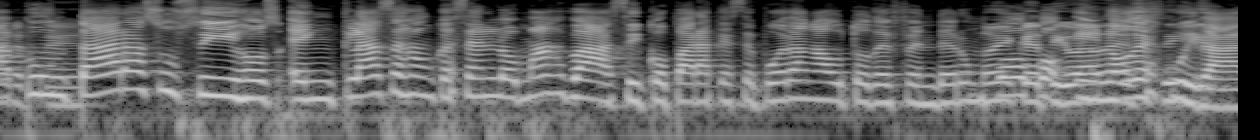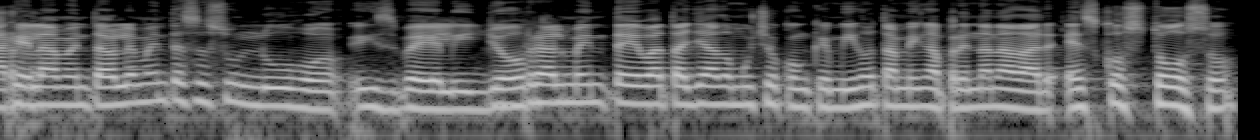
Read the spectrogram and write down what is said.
Apuntar a sus hijos en clases aunque sean lo más básico para que se puedan autodefender un No, poco y, no descuidar. Que lamentablemente eso es un lujo, Isbel. Y yo realmente he batallado mucho con que mi hijo también aprenda a nadar. Es costoso.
